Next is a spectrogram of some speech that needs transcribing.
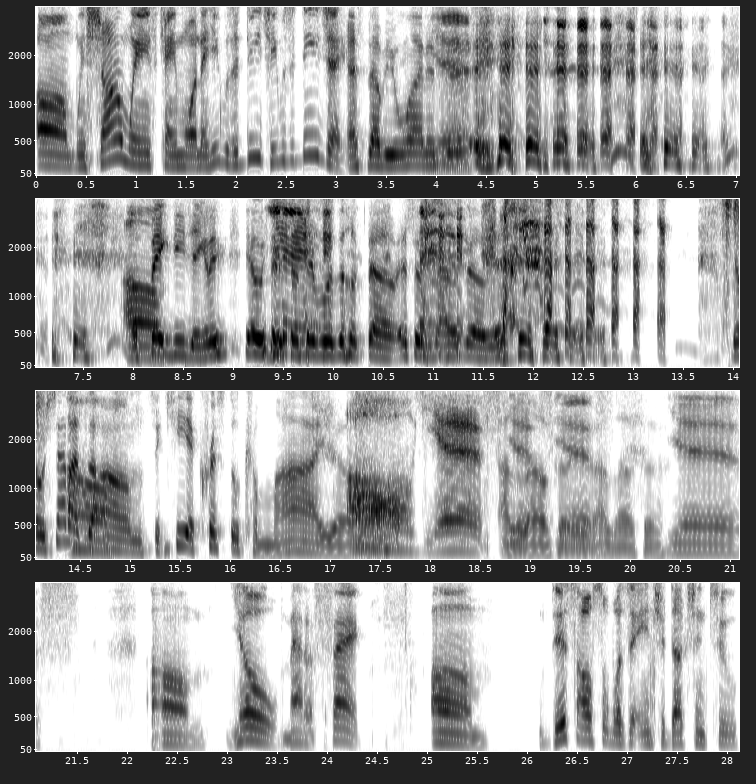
um, when Shawn Wayans came on there, he was a DJ. He was a DJ. SW1 is shit. a Um, fake DJ. He always said yeah. shit wasn't hooked up. It shit was not hooked up. Yeah. Yo, shout out to Oh. um to T'Keyah Crystal Keymáh. Oh yes, I yes, love her. Yes. I love her. Yes. Um, yo, matter of fact, um, this also was an introduction to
